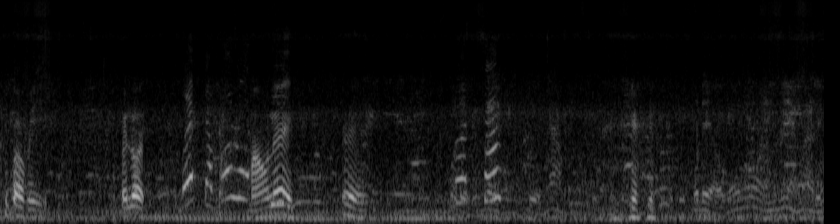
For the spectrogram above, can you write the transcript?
คือเอาไปเอาไปโลดเบิดกับบ่ลูกเมาเลย เออ เบิดซะ โมเดลง่ายๆแง่มากเลย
